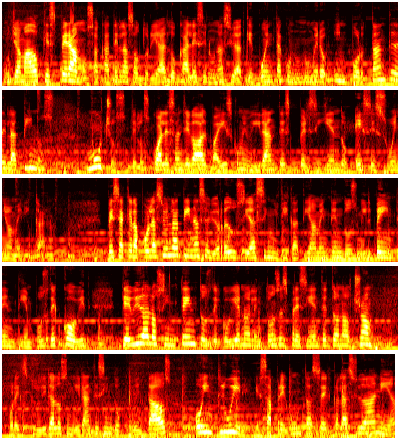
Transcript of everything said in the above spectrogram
Un llamado que esperamos acaten las autoridades locales en una ciudad que cuenta con un número importante de latinos, muchos de los cuales han llegado al país como inmigrantes persiguiendo ese sueño americano. Pese a que la población latina se vio reducida significativamente en 2020 en tiempos de COVID, debido a los intentos del gobierno del entonces presidente Donald Trump por excluir a los inmigrantes indocumentados o incluir esa pregunta acerca de la ciudadanía,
